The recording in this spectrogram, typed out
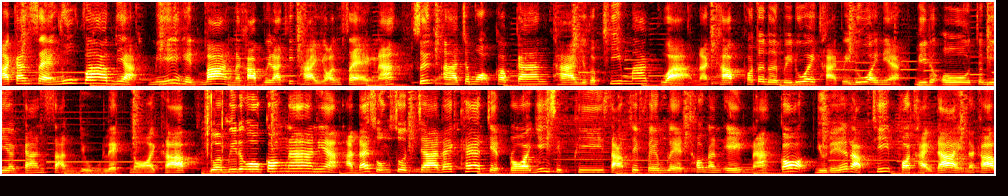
อาการแสงวูบวาบเนี่ยมีให้เห็นบ้างนะครับ เวลาที่ถ่ายย้อนแสงนะ ซึ่งอาจจะเหมาะกับการถ่ายอยู่กับที่มากกว่านะครับ เพราะจะเดินไปด้วยถ่ายไปด้วยเนี่ยวิดีโอจะมีอาการสั่นอยู่เล็กน้อยครับ ส่วนวิดีโอกล้องหน้าเนี่ยอัดได้สูงสุดจะได้แค่ 720p 30เฟรมเรทเท่านั้นเองนะ ก็อยู่ในระดับที่พอถ่ายได้นะครับ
